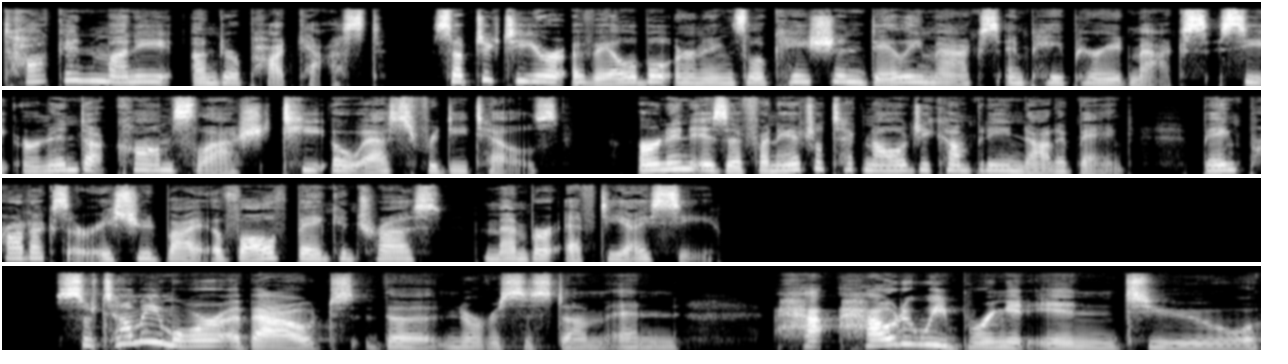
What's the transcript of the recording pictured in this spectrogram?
Talkin' money under podcast. Subject to your available earnings, location, daily max, and pay period max. See earnin.com slash TOS for details. Earnin is a financial technology company, not a bank. Bank products are issued by Evolve Bank and Trust, member FDIC. So tell me more about the nervous system and how, how do we bring it into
